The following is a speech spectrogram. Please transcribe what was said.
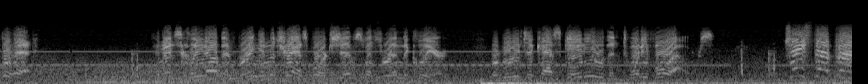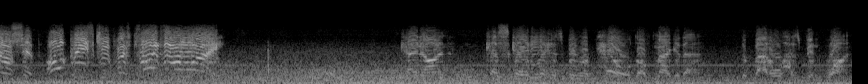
Overhead. Commence cleanup and bring in the transport ships once we're in the clear. We're moving to Cascadia within 24 hours. Chase that battleship! All peacekeepers, drive them away! K-9, Cascadia has been repelled off Magadan. The battle has been won.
